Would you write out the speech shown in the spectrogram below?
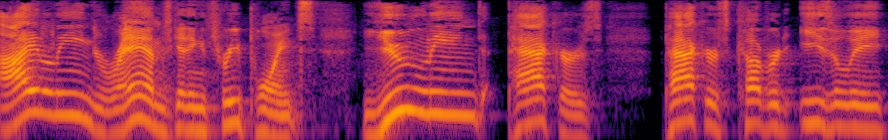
I leaned Rams getting three points. You leaned Packers. Packers covered easily.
